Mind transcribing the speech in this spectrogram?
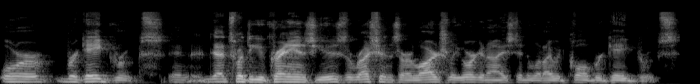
or brigade groups. And that's what the Ukrainians use. The Russians are largely organized into what I would call brigade groups.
